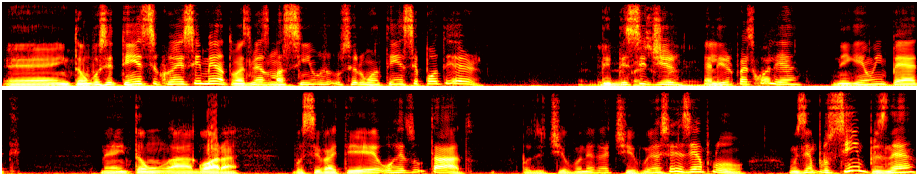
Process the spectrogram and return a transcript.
É, então, você tem esse conhecimento, mas mesmo assim o, o ser humano tem esse poder é de decidir. É livre para escolher. Uhum. Ninguém o impede. Né? Então, agora, você vai ter o resultado, positivo ou negativo. Esse é um exemplo um exemplo simples, né?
